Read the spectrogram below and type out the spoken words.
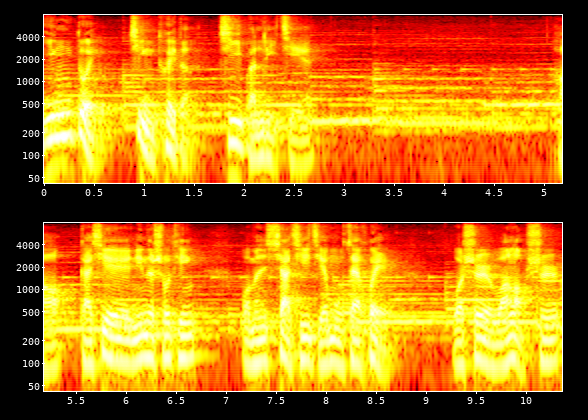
应对。进退的基本礼节。好，感谢您的收听，我们下期节目再会。我是王老师。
